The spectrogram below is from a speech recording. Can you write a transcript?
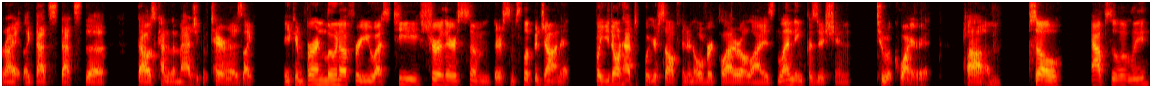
right? Like that's that's the that was kind of the magic of Terra is like you can burn Luna for UST. Sure, there's some there's some slippage on it, but you don't have to put yourself in an over collateralized lending position to acquire it. Um, so absolutely,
